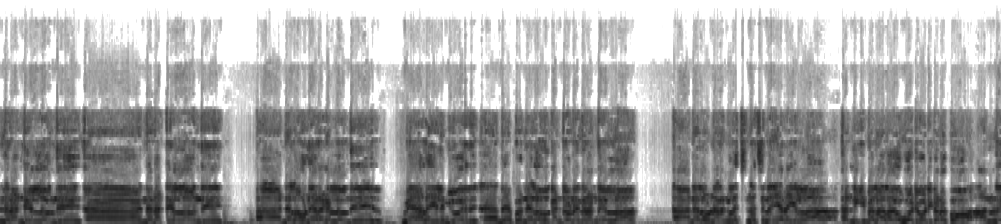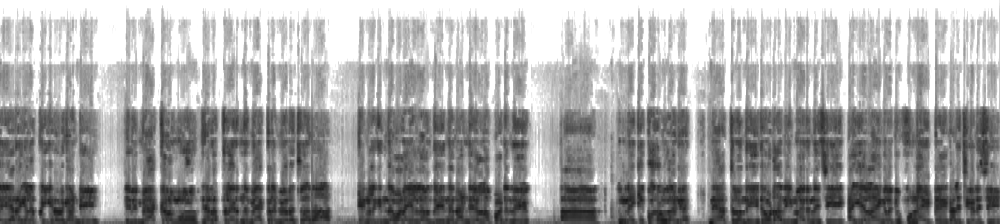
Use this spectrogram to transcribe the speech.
இந்த நண்டுகள்ல வந்து இந்த நட்டுகள்லாம் வந்து நிலவு நேரங்கள்ல வந்து மேல எலும்பி வருது. அந்த இப்ப நிலவு கண்டோடனே இந்த நண்டுகள்லாம் நிலவு நேரங்கள்ல சின்ன சின்ன இறைகள்லாம் தண்ணிக்கு மேல அழகா ஓடி ஓடி கிடக்கும். அந்த இறைகளை பிடிக்கிறதுக்காண்டி இது மேக்களமும் நிலத்துல இருந்து மேக்களம் வரச்சுலதான் எங்களுக்கு இந்த வளையல்ல வந்து இந்த நண்டுகள்லாம் படுது. இன்னைக்கு இன்னைக்கு குறவுதாங்க. நேத்து வந்து இதோட அதிகமா இருந்துச்சு. கையெல்லாம் எங்களுக்கு புண்ணாயிட்டு கழிச்சு கழிச்சு.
